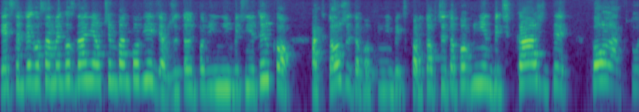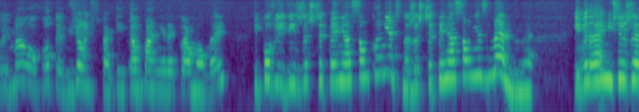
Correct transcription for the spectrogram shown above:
Ja jestem tego samego zdania, o czym pan powiedział, że to powinni być nie tylko aktorzy, to powinni być sportowcy, to powinien być każdy Polak, który ma ochotę wziąć w takiej kampanii reklamowej i powiedzieć, że szczepienia są konieczne, że szczepienia są niezbędne. I wydaje mi się, że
